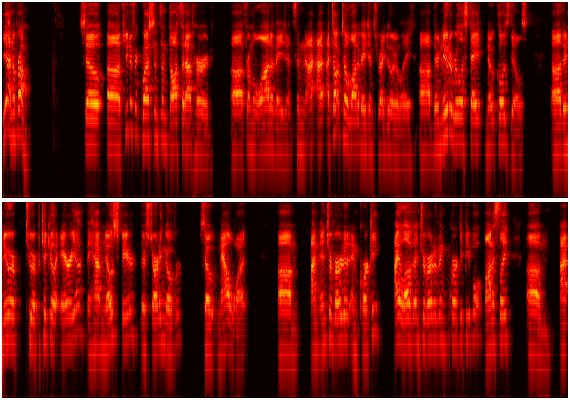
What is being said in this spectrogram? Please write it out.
Yeah, no problem. So uh, a few different questions and thoughts that I've heard uh, from a lot of agents, and I, I, talk to a lot of agents regularly. Uh, they're new to real estate, no closed deals. Uh, they're newer to a particular area. They have no sphere. They're starting over. So now what? Um, I'm introverted and quirky. I love introverted and quirky people. Honestly, um, I,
